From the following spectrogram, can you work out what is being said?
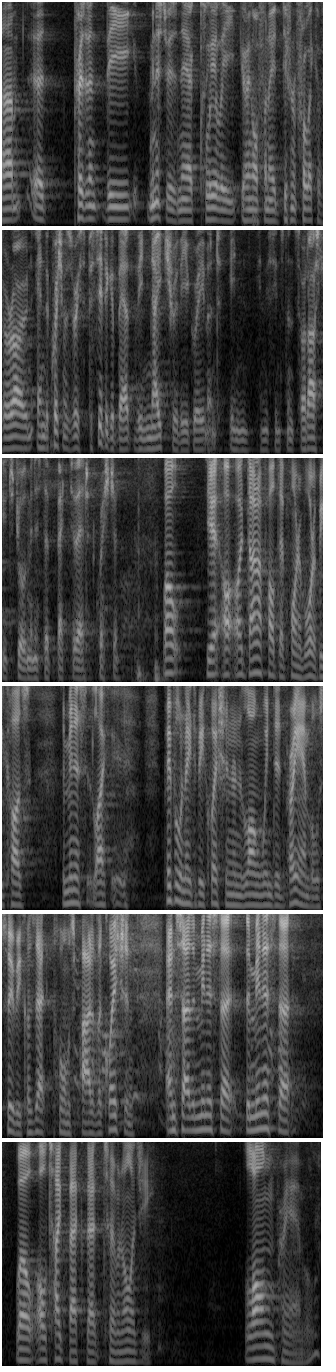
Um, uh, President, the Minister is now clearly going off on a different frolic of her own, and the question was very specific about the nature of the agreement in, in this instance. So I'd ask you to draw the Minister back to that question. Well, yeah, I, I don't uphold that point of order because the Minister, like, people need to be questioned in long-winded preambles too, because that forms part of the question. And so the Minister, the Minister well, I'll take back that terminology. Long preambles.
